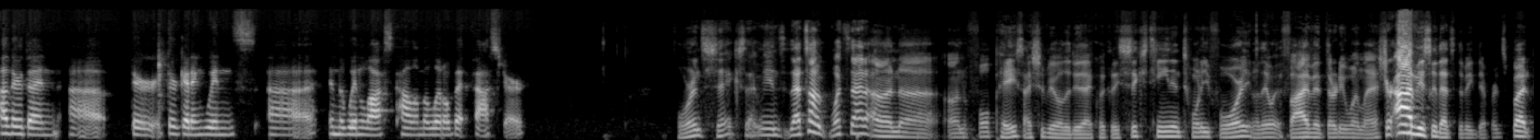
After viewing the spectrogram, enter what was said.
other than uh, they're they're getting wins uh, in the win loss column a little bit faster? Four and six. That means that's on what's that on uh on full pace? I should be able to do that quickly. 16 and 24. You know, they went five and 31 last year. Obviously, that's the big difference, but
